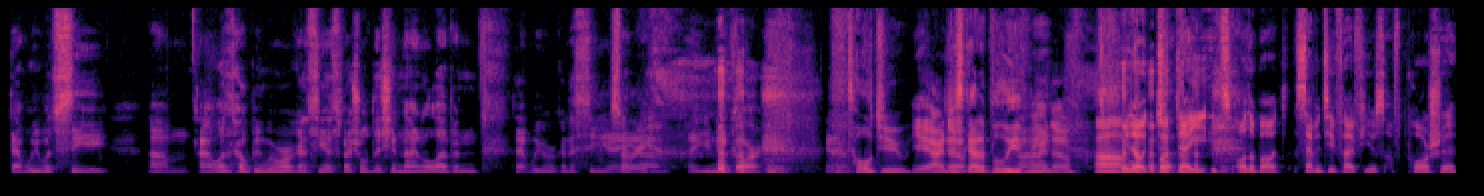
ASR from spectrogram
that we would see. Um, I was hoping we weren't going to see a special edition 911. That we were going to see a Sorry. uh, a unique car. You know. Told you. Yeah, I You know. just got to believe me. I know. Um, you know, today it's all about 75 years of Porsche.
